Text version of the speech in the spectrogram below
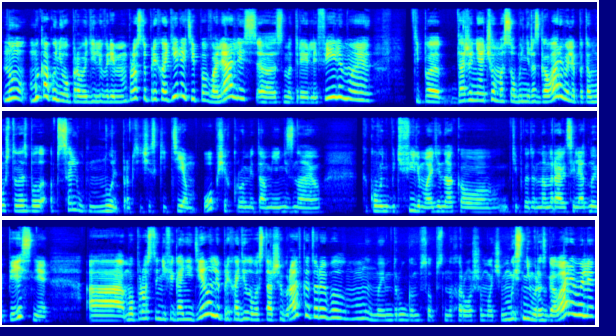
Ну, мы как у него проводили время? Мы просто приходили, типа, валялись, смотрели фильмы, типа, даже ни о чем особо не разговаривали, потому что у нас было абсолютно ноль практически тем общих, кроме там, я не знаю, какого-нибудь фильма одинакового, типа, который нам нравится, или одной песни. А, мы просто нифига не делали. Приходил его старший брат, который был ну, моим другом, собственно, хорошим очень. Мы с ним разговаривали.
